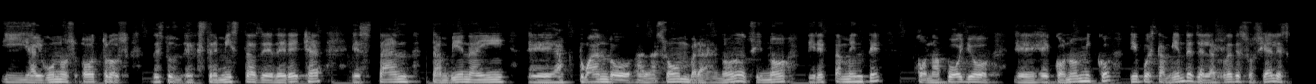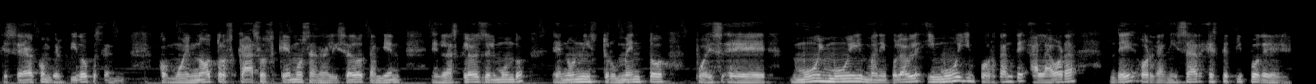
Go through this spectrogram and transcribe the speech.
y algunos otros de estos extremistas de derecha están también ahí eh, actuando a la sombra, ¿no? Sino directamente con apoyo eh, económico y pues también desde las redes sociales que se ha convertido pues en, como en otros casos que hemos analizado también en las claves del mundo en un instrumento pues eh, muy muy manipulable y muy importante a la hora de organizar este tipo de,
